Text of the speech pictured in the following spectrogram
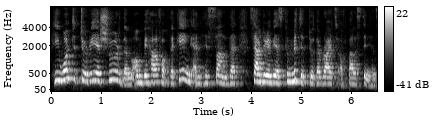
He wanted to reassure them on behalf of the king and his son that Saudi Arabia is committed to the rights of Palestinians.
